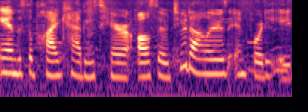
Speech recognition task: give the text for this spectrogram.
And the supply caddies here are also $2.48.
